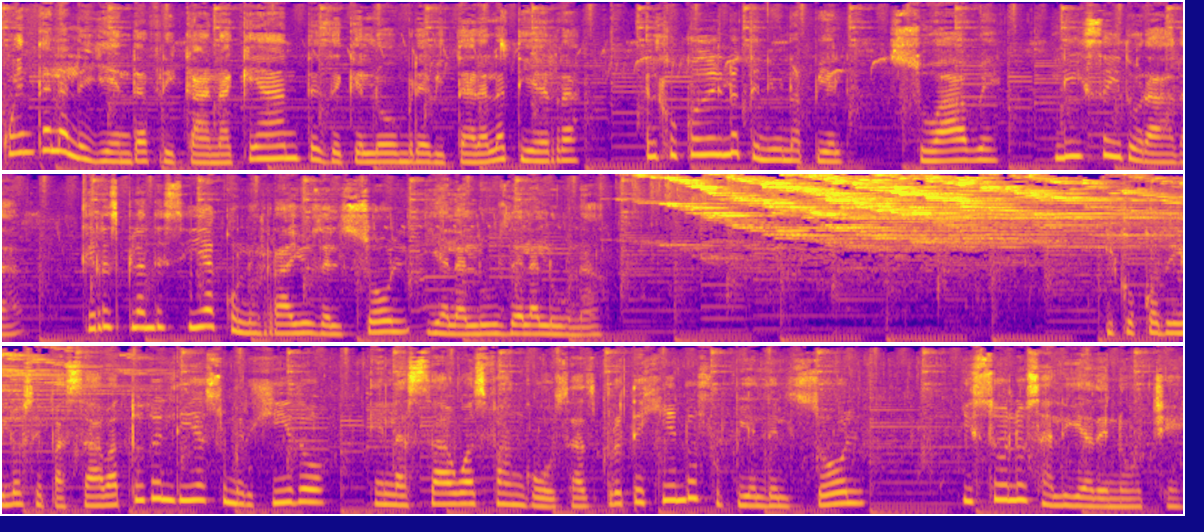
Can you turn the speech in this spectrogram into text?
Cuenta la leyenda africana que antes de que el hombre habitara la tierra, el cocodrilo tenía una piel suave, lisa y dorada que resplandecía con los rayos del sol y a la luz de la luna. El cocodrilo se pasaba todo el día sumergido en las aguas fangosas, protegiendo su piel del sol, y solo salía de noche.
